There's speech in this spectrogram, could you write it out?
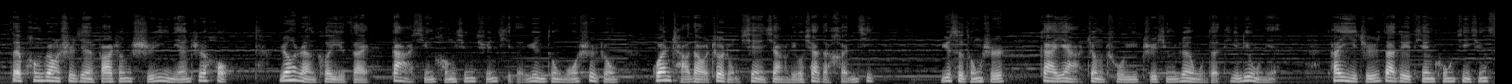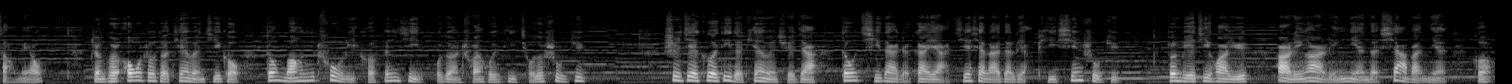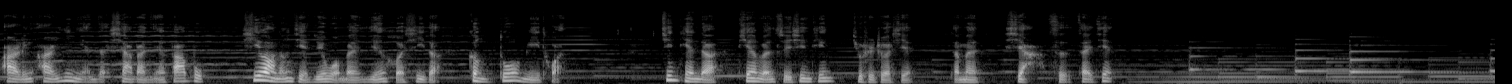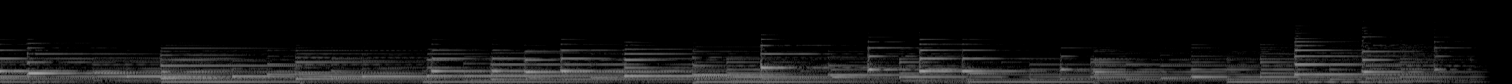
在碰撞事件发生十亿年之后，仍然可以在大型恒星群体的运动模式中观察到这种现象留下的痕迹。与此同时，盖亚正处于执行任务的第六年，他一直在对天空进行扫描。整个欧洲的天文机构都忙于处理和分析不断传回地球的数据。世界各地的天文学家都期待着盖亚接下来的两批新数据，分别计划于2020年的下半年和2021年的下半年发布，希望能解决我们银河系的更多谜团。今天的天文随心听就是这些，咱们下次再见。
